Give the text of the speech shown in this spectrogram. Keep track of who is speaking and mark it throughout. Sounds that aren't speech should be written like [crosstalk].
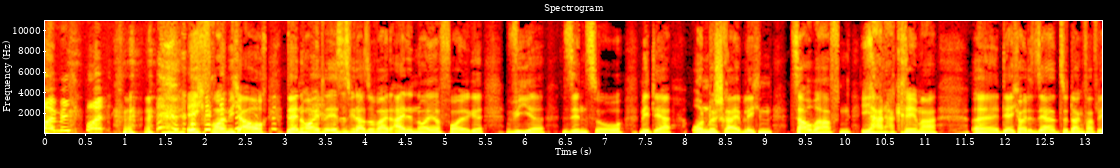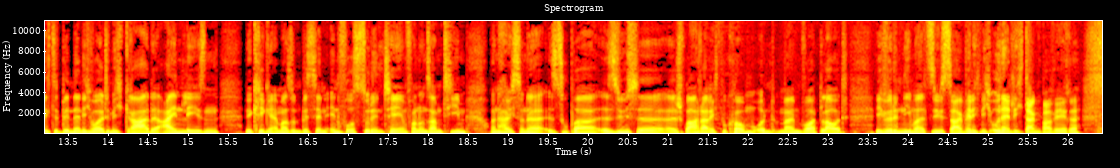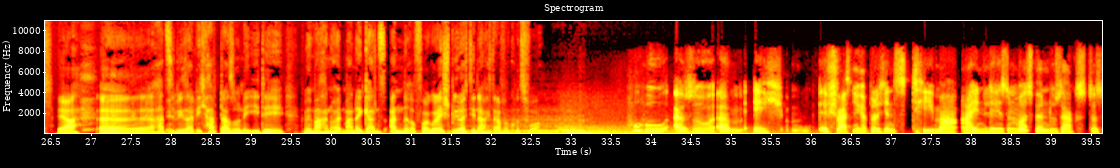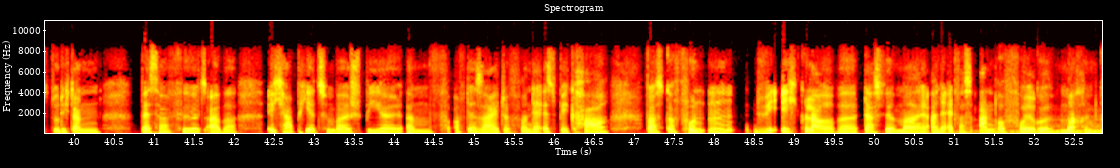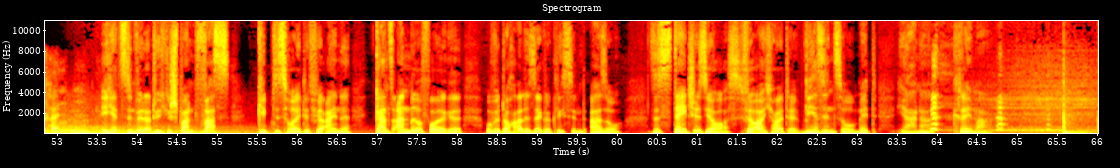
Speaker 1: freue mich voll. [laughs]
Speaker 2: ich freue mich auch, denn heute ist es wieder soweit. Eine neue Folge. Wir sind so mit der unbeschreiblichen, zauberhaften Jana Krämer, äh, der ich heute sehr zu Dank verpflichtet bin, denn ich wollte mich gerade einlesen. Wir kriegen ja immer so ein bisschen Infos zu den Themen von unserem Team und da habe ich so eine super süße äh, Sprachnachricht bekommen und meinem Wortlaut, ich würde niemals süß sagen, wenn ich nicht unendlich dankbar wäre. Ja, äh, hat sie mir gesagt, ich habe da so eine Idee. Wir machen heute mal eine ganz andere Folge. Oder ich spiele euch die Nachricht einfach kurz vor.
Speaker 1: Huhu, also ähm, ich, ich weiß nicht, ob du dich ins Thema einlesen musst, wenn du sagst, dass du dich dann besser fühlst, aber ich habe hier zum Beispiel ähm, auf der Seite von der SBK was gefunden, wie ich glaube, dass wir mal eine etwas andere Folge machen könnten.
Speaker 2: Jetzt sind wir natürlich gespannt, was gibt es heute für eine ganz andere Folge, wo wir doch alle sehr glücklich sind. Also, The Stage is yours. Für euch heute. Wir sind so mit Jana Kremer.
